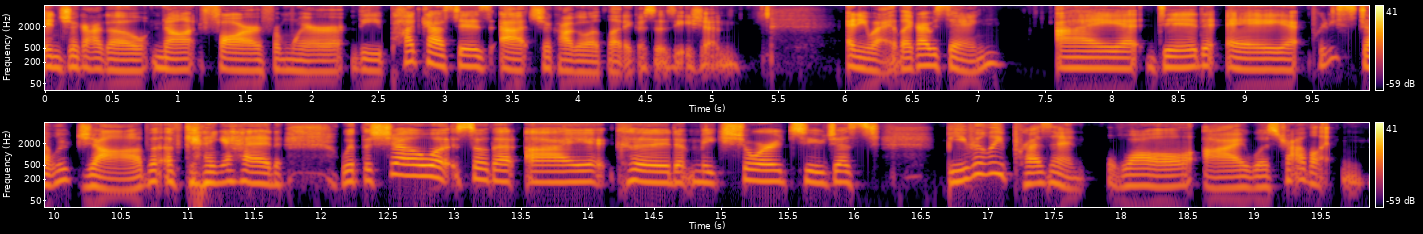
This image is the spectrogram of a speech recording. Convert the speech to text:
in Chicago, not far from where the podcast is at Chicago Athletic Association. Anyway, like I was saying, I did a pretty stellar job of getting ahead with the show so that I could make sure to just be really present while I was traveling.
